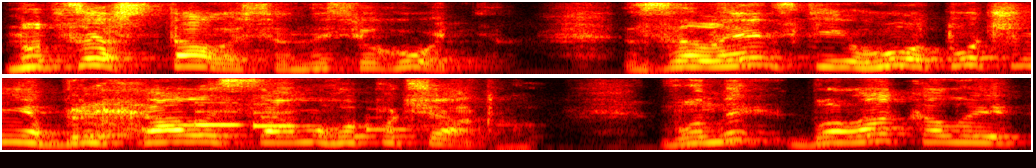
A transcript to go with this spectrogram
Ну це ж сталося не сьогодні. Зеленський і його оточення брехали з самого початку. Вони балакали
